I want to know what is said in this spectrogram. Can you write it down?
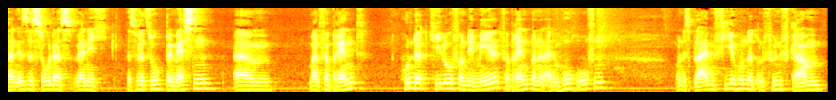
dann ist es so, dass wenn ich, das wird so bemessen, ähm, man verbrennt 100 Kilo von dem Mehl, verbrennt man in einem Hochofen und es bleiben 405 Gramm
